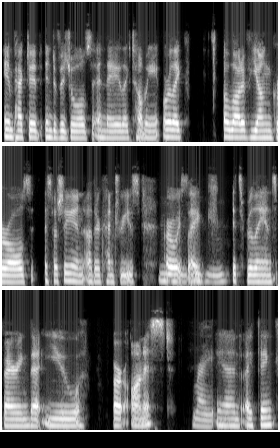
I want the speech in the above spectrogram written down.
impacted individuals and they like tell me, or like a lot of young girls, especially in other countries, mm-hmm, are always like, mm-hmm. it's really inspiring that you are honest. Right. And I think,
